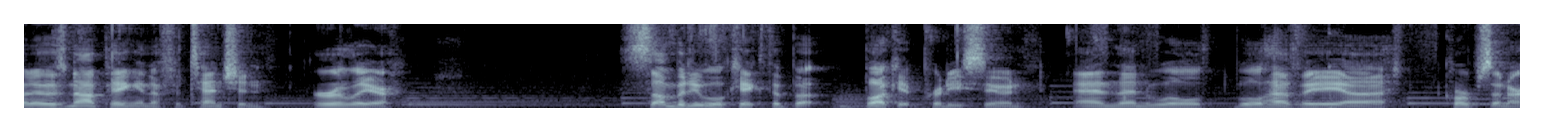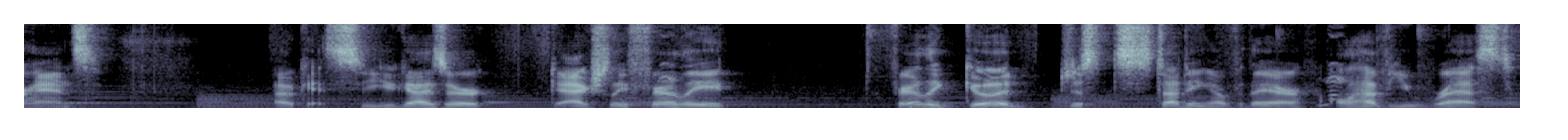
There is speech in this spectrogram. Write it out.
but I was not paying enough attention earlier. Somebody will kick the bu bucket pretty soon, and then we'll we'll have a uh, corpse on our hands. Okay, so you guys are actually fairly fairly good just studying over there. I'll have you rest.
